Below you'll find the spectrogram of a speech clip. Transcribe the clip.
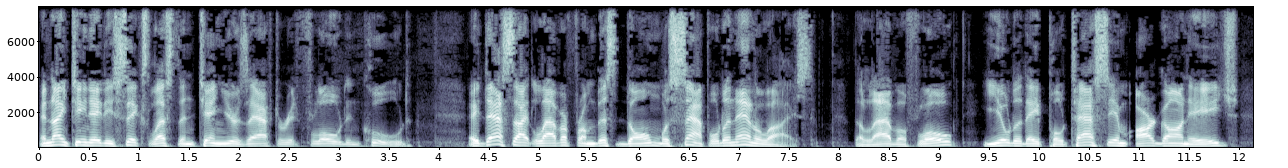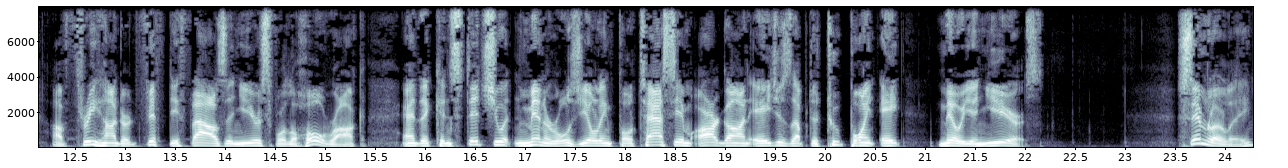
In 1986, less than 10 years after it flowed and cooled, a dacite lava from this dome was sampled and analyzed. The lava flow yielded a potassium argon age of 350,000 years for the whole rock, and the constituent minerals yielding potassium argon ages up to 2.8 million years. Similarly,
